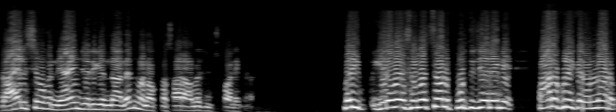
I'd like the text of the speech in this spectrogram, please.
రాయలసీమకు న్యాయం జరిగిందా అనేది మనం ఒక్కసారి ఆలోచించుకోవాలి ఇక్కడ. మరి ఇరవై సంవత్సరాలు పూర్తి చేయలేని పాలకులు ఇక్కడ ఉన్నారు.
